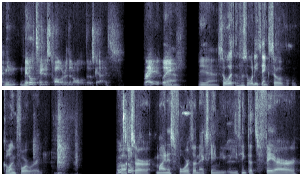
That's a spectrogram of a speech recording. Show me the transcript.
I mean, Middleton is taller than all of those guys, right? Like, yeah, yeah. So what? So what do you think? So going forward, Bucks still- are minus four for the next game. You you think that's fair?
